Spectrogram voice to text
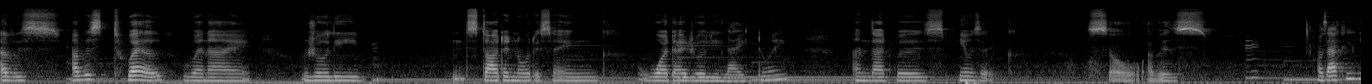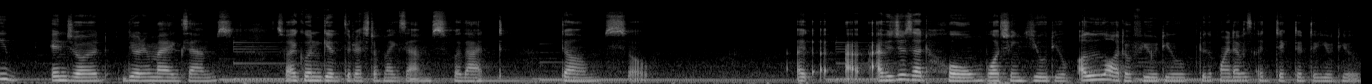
I was I was 12 when I really started noticing what I really liked doing and that was music. So I was I was actually injured during my exams, so I couldn't give the rest of my exams for that term. So I, I, I was just at home watching YouTube, a lot of YouTube, to the point I was addicted to YouTube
